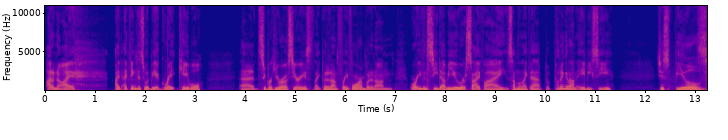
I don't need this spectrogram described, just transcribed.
I don't know. I I, I think this would be a great cable uh, superhero series. Like put it on Freeform, put it on, or even CW or Sci-Fi, something like that. But putting it on ABC just feels,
